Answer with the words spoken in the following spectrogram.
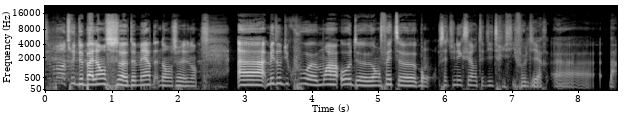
Sûrement un truc de balance euh, de merde. Non, je, non. Euh, mais donc du coup, euh, moi, Aude, euh, en fait, euh, bon, c'est une excellente éditrice, il faut le dire. Euh, bah,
